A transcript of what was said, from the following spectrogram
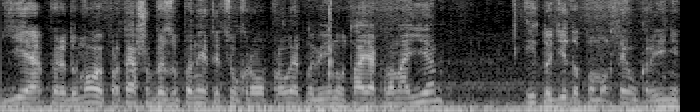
є передумови про те, щоб зупинити цю кровопролитну війну, та як вона є. І тоді допомогти Україні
